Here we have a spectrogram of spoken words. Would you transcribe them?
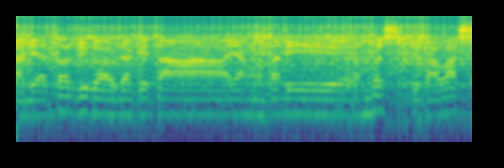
Radiator juga udah kita yang tadi rembes kita las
